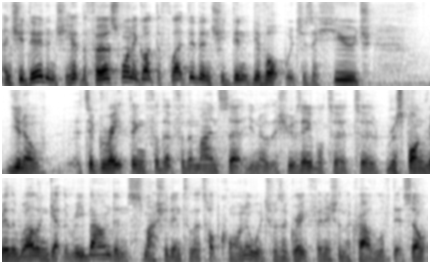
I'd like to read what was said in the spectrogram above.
And she did, and she hit the first one. It got deflected, and she didn't give up, which is a huge, you know, it's a great thing for the for the mindset. You know that she was able to to respond really well and get the rebound and smash it into the top corner, which was a great finish, and the crowd loved it. So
